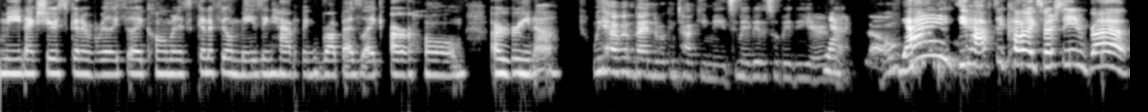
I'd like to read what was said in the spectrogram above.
meet next year is gonna really feel like home and it's gonna feel amazing having Rupp as like our home arena. We haven't been to a Kentucky meet, so maybe this will be the year. Yeah. Yes, you have to come, especially in Rupp.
